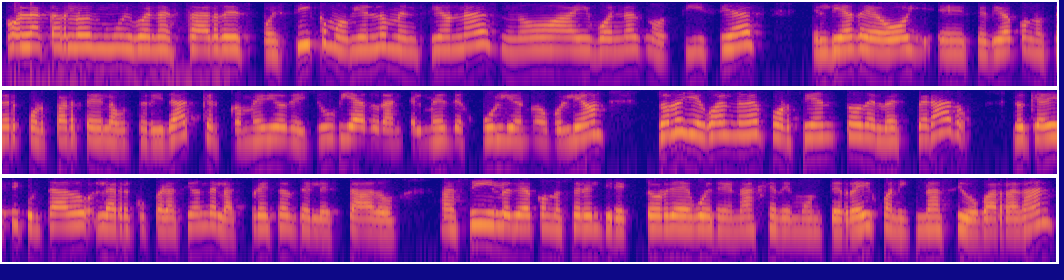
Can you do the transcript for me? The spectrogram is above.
Hola Carlos, muy buenas tardes. Pues sí, como bien lo mencionas, no hay buenas noticias. El día de hoy eh, se dio a conocer por parte de la autoridad que el promedio de lluvia durante el mes de julio en Nuevo León solo llegó al 9% de lo esperado, lo que ha dificultado la recuperación de las presas del Estado. Así lo dio a conocer el director de agua y drenaje de Monterrey, Juan Ignacio Barragán,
